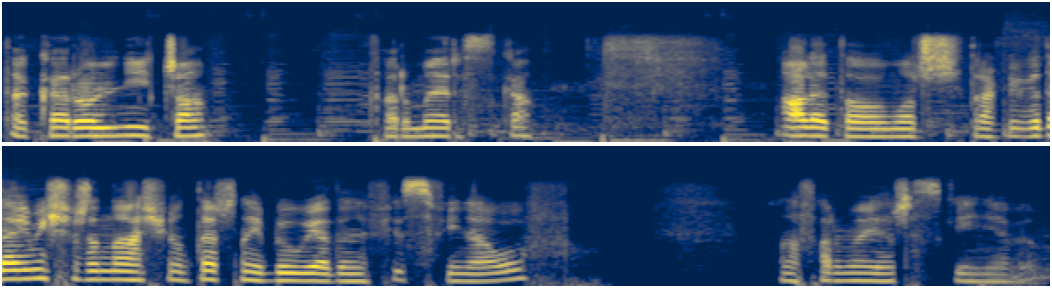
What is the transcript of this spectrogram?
taka rolnicza, farmerska. Ale to może się trafi. Wydaje mi się, że na świątecznej był jeden z finałów. Na farmerskiej nie wiem.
